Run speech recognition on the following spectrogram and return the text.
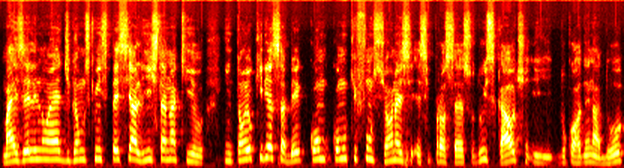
mas ele não é, digamos que, um especialista naquilo. Então, eu queria saber como, como que funciona esse, esse processo do scout e do coordenador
